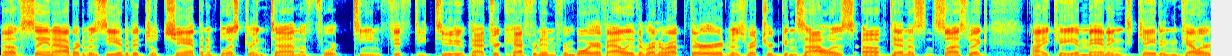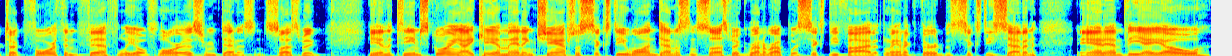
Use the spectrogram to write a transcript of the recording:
of St. Albert was the individual champ in a blistering time of 14.52. Patrick Heffernan from Boyer Valley, the runner up. Third was Richard Gonzalez of Denison Schleswig. IKM Manning's Caden Keller took fourth and fifth. Leo Flores from Denison Schleswig. In the team scoring, IKM Manning champs with 61. Denison Schleswig runner up with 65. Atlantic third with 67. And MVAO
